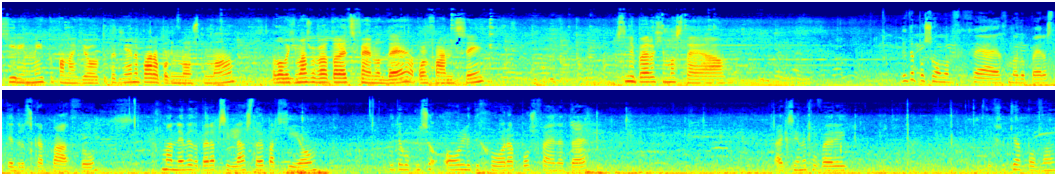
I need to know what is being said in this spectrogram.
χοιρινή του Παναγιώτη. Παιδιά είναι πάρα πολύ νόστιμα. Θα το δοκιμάσουμε βέβαια τώρα έτσι φαίνονται από εμφάνιση. Στην υπέροχη μας θέα. Δείτε πόσο όμορφη θέα έχουμε εδώ πέρα στο κέντρο της Καρπάθου. Έχουμε ανέβει εδώ πέρα ψηλά στο επαρχείο. Δείτε από πίσω όλη τη χώρα πώς φαίνεται. Εντάξει, είναι φοβερή. Θα δείξω και από εδώ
